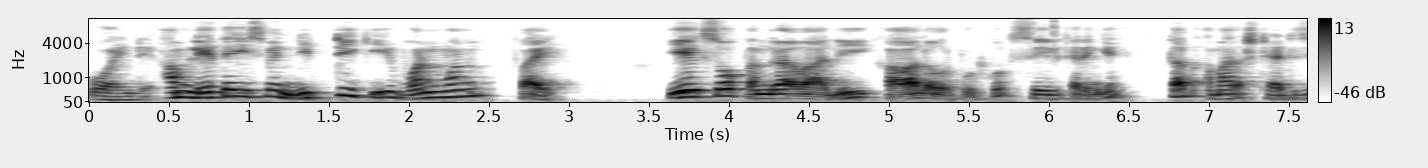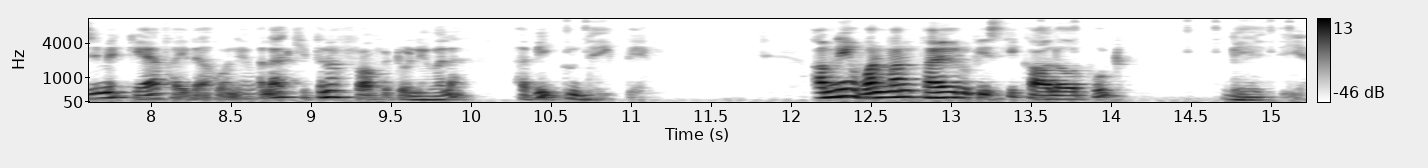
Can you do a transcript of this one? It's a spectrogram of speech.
पॉइंट है। हम लेते हैं इसमें निफ्टी की वन वन फाइव एक सौ पंद्रह वाली कॉल और पुट को सेल करेंगे, तब हमारा स्ट्रैटेजी में क्या फ़ायदा होने वाला, कितना प्रॉफिट होने वाला, अभी हम देखते हैं। हमने वन वन फाइव रुपीज़ की कॉल और पुट भेज दिया।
